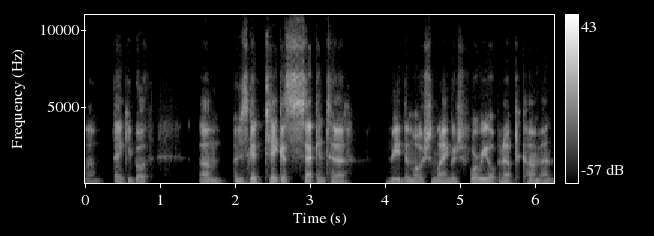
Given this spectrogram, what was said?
Um, thank you both. Um, I'm just gonna take a second to read the motion language before we open up to comment.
